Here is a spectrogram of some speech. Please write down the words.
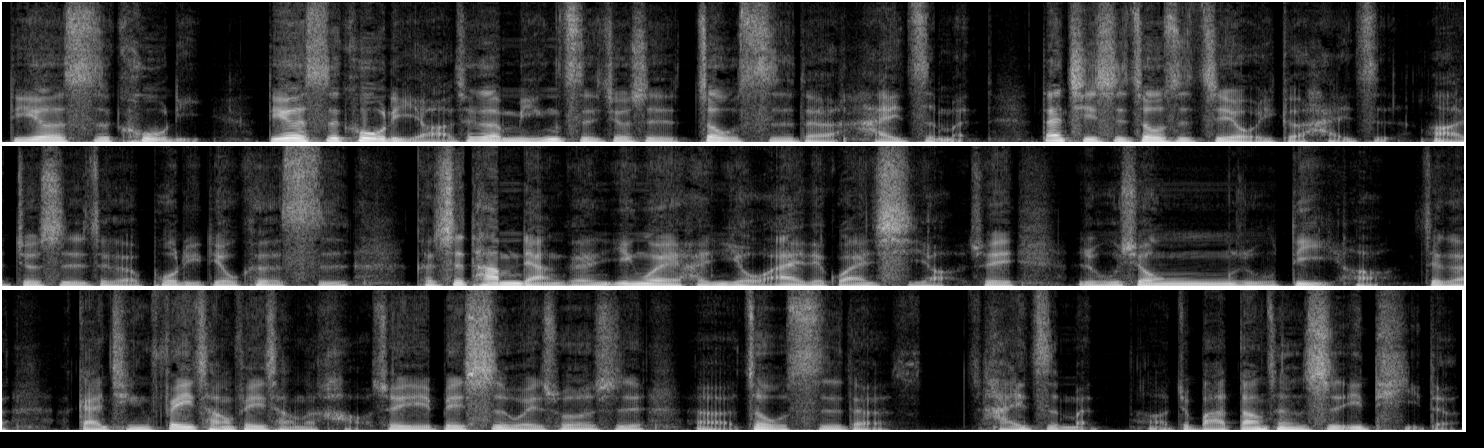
迪厄斯库里。迪尔斯库里啊，这个名字就是宙斯的孩子们。但其实宙斯只有一个孩子啊，就是这个波吕丢克斯。可是他们两个人因为很有爱的关系啊，所以如兄如弟哈，这个感情非常非常的好，所以被视为说是呃宙斯的孩子们啊，就把它当成是一体的。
